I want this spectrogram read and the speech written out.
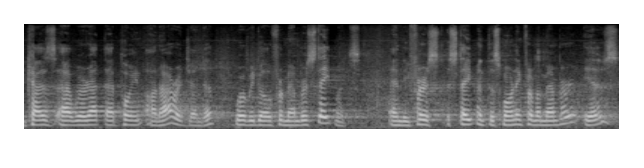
because uh, we're at that point on our agenda where we go for member statements. And the first statement this morning from a member is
